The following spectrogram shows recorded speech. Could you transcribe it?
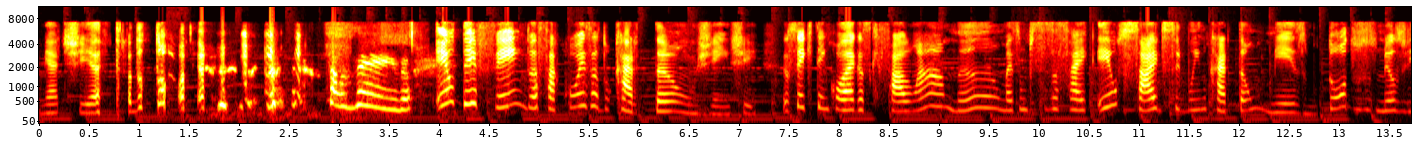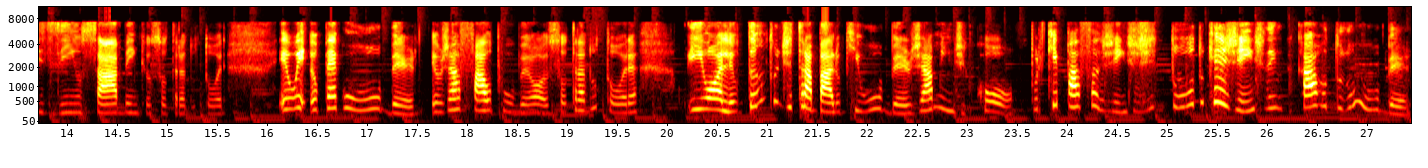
minha tia é tradutora. tá vendo? Eu defendo essa coisa do cartão, gente. Eu sei que tem colegas que falam: ah, não, mas não precisa sair. Eu saio distribuindo cartão mesmo. Todos os meus vizinhos sabem que eu sou tradutora. Eu, eu pego o Uber, eu já falo pro Uber: ó, eu sou tradutora. E olha, o tanto de trabalho que o Uber já me indicou, porque passa gente de tudo que é gente dentro do carro do Uber.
